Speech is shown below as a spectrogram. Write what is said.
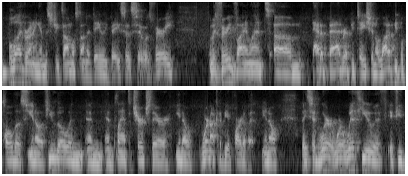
blood running in the streets almost on a daily basis. It was very it was very violent um, had a bad reputation. A lot of people told us you know if you go and and, and plant a church there you know we're not going to be a part of it you know. They said we're we're with you if if you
